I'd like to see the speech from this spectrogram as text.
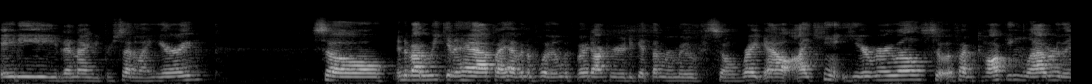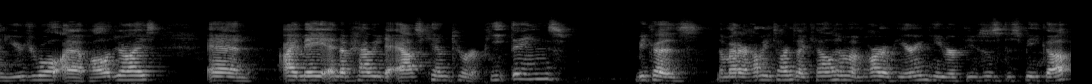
eighty to ninety percent of my hearing. So in about a week and a half, I have an appointment with my doctor to get them removed. So right now, I can't hear very well. So if I'm talking louder than usual, I apologize, and I may end up having to ask him to repeat things because no matter how many times I tell him I'm hard of hearing, he refuses to speak up.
